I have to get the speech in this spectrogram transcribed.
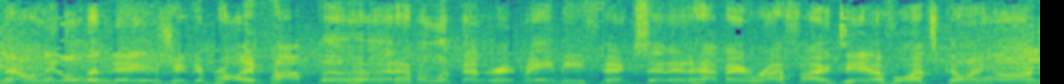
Now, in the olden days, you could probably pop the hood, have a look under it, maybe fix it, and have a rough idea of what's going on.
